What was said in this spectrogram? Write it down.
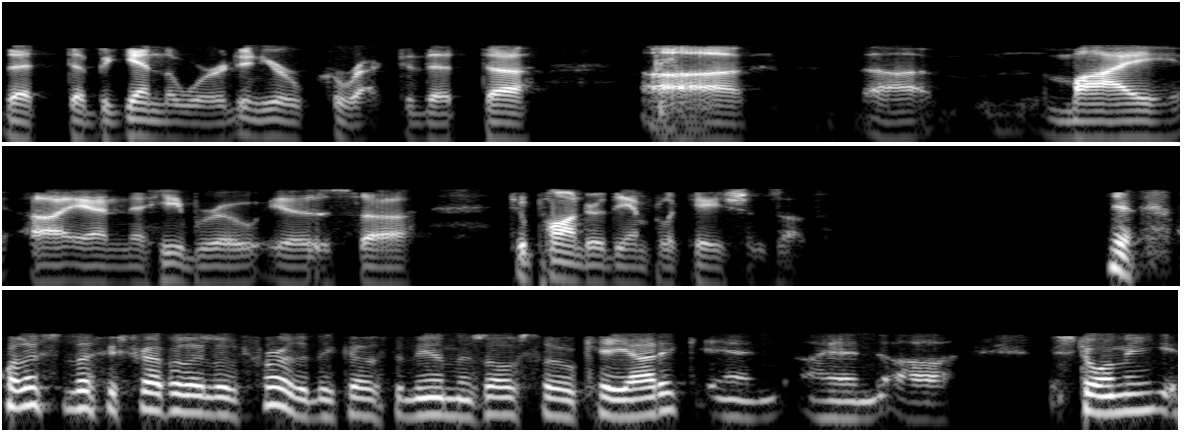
that uh, begin the word, and you're correct that uh, uh, uh, my uh, in Hebrew is uh, to ponder the implications of. Yeah. Well, let's let's extrapolate a little further because the mem is also chaotic and and uh, stormy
